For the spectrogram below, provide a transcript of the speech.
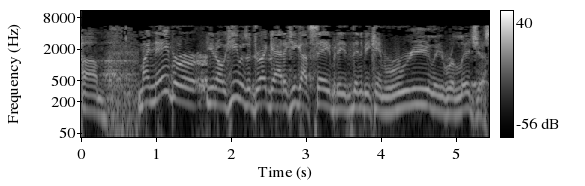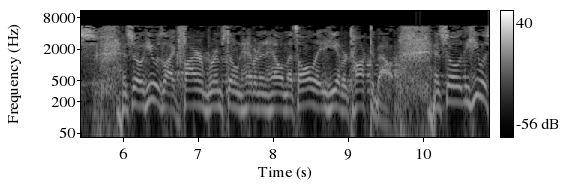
Um, my neighbor, you know, he was a drug addict. He got saved, but he, then he became really religious. And so he was like fire and brimstone, heaven and hell, and that's all that he ever talked about. And so he was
